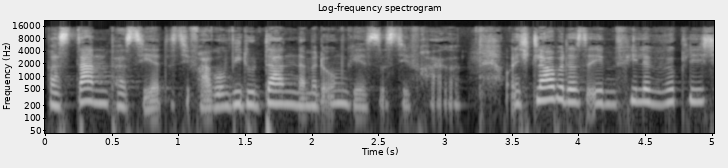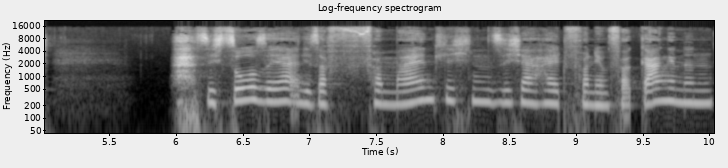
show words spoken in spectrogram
Was dann passiert, ist die Frage. Und wie du dann damit umgehst, ist die Frage. Und ich glaube, dass eben viele wirklich sich so sehr in dieser vermeintlichen Sicherheit von dem Vergangenen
